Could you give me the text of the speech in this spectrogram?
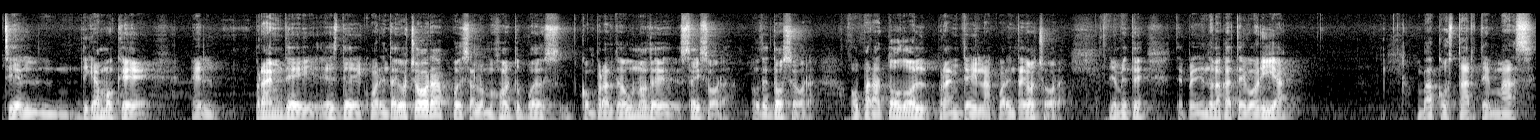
si el, digamos que el Prime Day es de 48 horas, pues a lo mejor tú puedes comprarte uno de 6 horas o de 12 horas. O para todo el Prime Day, las 48 horas. Obviamente, dependiendo de la categoría, va a costarte más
